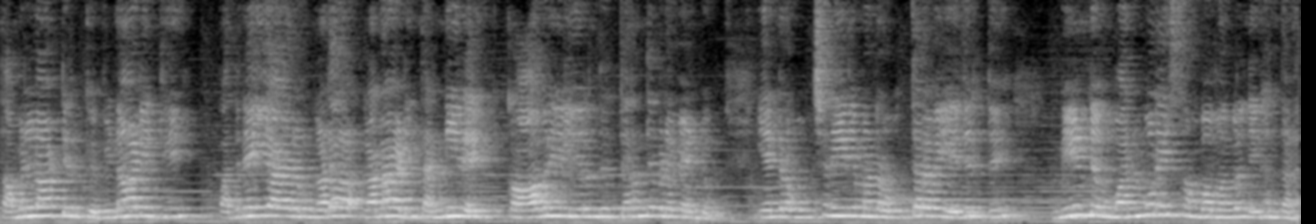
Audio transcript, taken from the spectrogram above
தமிழ்நாட்டிற்கு வினாடிக்கு பதினையாயிரம் கன கன அடி தண்ணீரை காவிரியில் இருந்து திறந்துவிட வேண்டும் என்ற உச்சநீதிமன்ற உத்தரவை எதிர்த்து மீண்டும் வன்முறை சம்பவங்கள் நிகழ்ந்தன.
